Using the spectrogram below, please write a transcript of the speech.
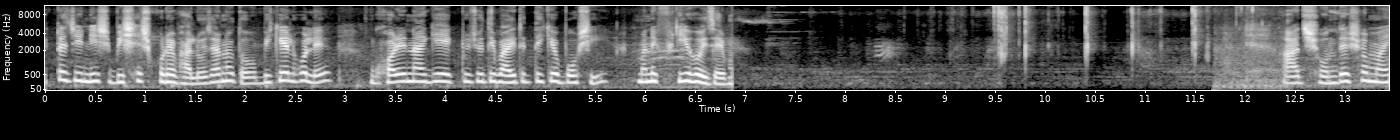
একটা জিনিস বিশেষ করে ভালো, জানো তো? বিকেল হলে ঘরে না গিয়ে একটু যদি বাইরের দিকে বসি মানে ফ্রি হয়ে যায়। আজ সন্ধ্যের সময়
